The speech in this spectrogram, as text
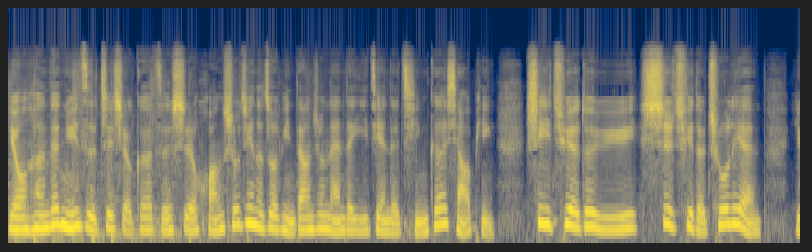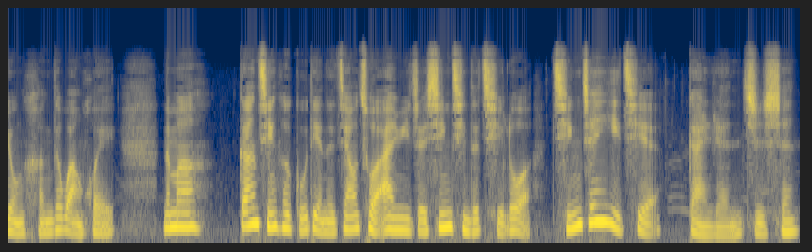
永恒的女子这首歌则是黄舒骏的作品当中难得一见的情歌小品，是一阙对于逝去的初恋永恒的挽回。那么，钢琴和古典的交错，暗喻着心情的起落，情真意切，感人至深。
